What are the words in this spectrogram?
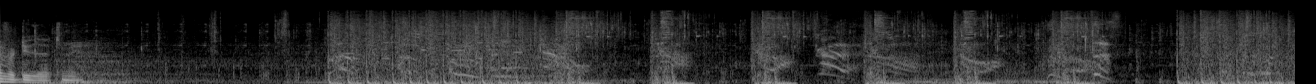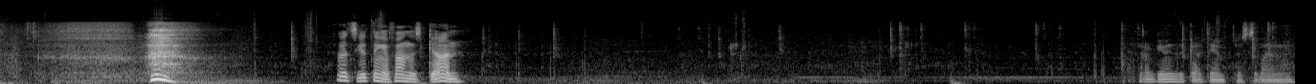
ever do that to me. That's a good thing I found this gun. Now give me the goddamn pistol ammo.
